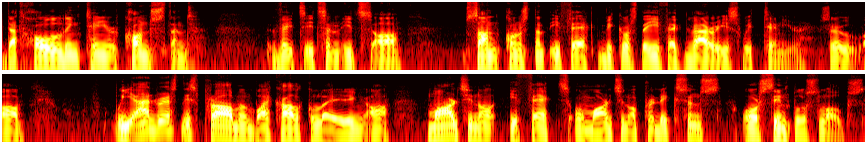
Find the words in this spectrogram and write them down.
that holding tenure constant, it's, it's, an, it's uh, some constant effect because the effect varies with tenure. So uh, we address this problem by calculating uh, marginal effects or marginal predictions or simple slopes.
